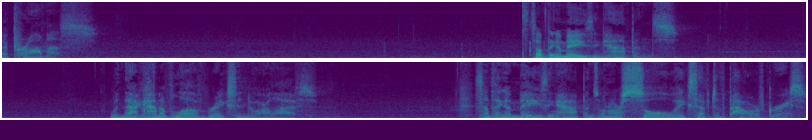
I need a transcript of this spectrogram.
I promise. Something amazing happens when that kind of love breaks into our lives. Something amazing happens when our soul wakes up to the power of grace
